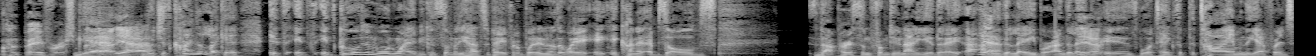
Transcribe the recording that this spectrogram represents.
I'll pay for it. yeah, that- yeah. Which is kind of like a it's it's it's good in one way because somebody has to pay for it, but in another way it, it kind of absolves that person from doing any of the uh, any Yeah. of the labour, and the labour Yeah. is what takes up the time and the effort,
